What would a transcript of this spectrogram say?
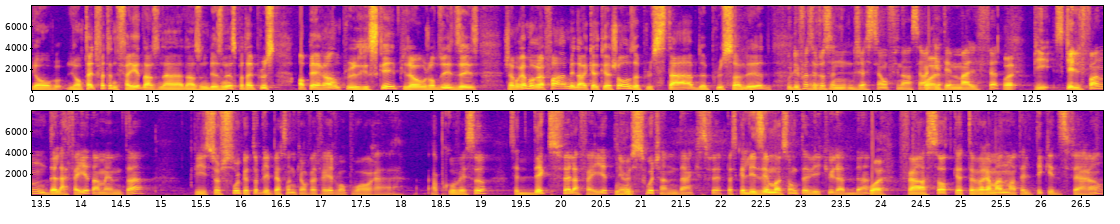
ils ont- ils ont peut-être fait une faillite dans une, dans une business peut-être plus opérante, plus risquée. Puis là, aujourd'hui, ils disent J'aimerais me refaire, mais dans quelque chose de plus stable, de plus solide. Ou des fois, c'est juste une gestion financière Ouais. qui a été mal faite. Ouais. Puis ce qui est le fun de la faillite en même temps, puis ça, je suis sûr que toutes les personnes qui ont fait faillite vont pouvoir euh, approuver ça, c'est dès que tu fais la faillite, il y a un Mhm. switch en dedans qui se fait. Parce que les émotions que tu as vécues là-dedans Ouais. font en sorte que tu as vraiment une mentalité qui est différente.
